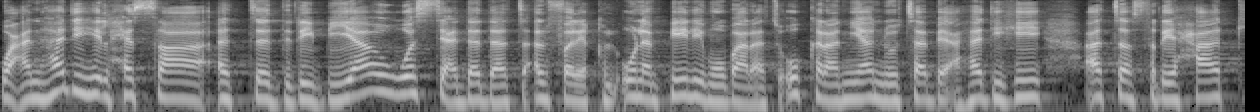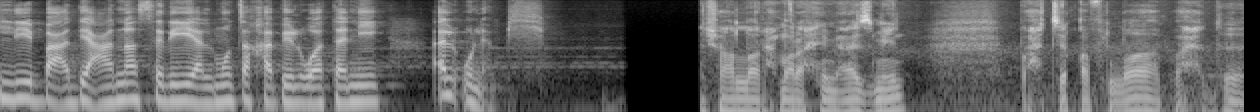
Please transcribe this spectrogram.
وعن هذه الحصة التدريبية واستعدادات الفريق الأولمبي لمباراة أوكرانيا نتابع هذه التصريحات لبعض عناصر المنتخب الوطني الأولمبي. إن شاء الله الرحمن الرحيم عازمين. بواحد الثقة في الله بواحد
